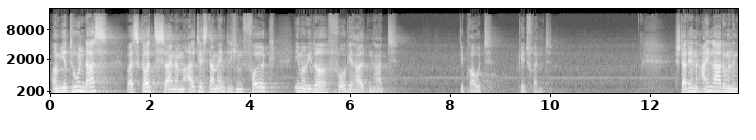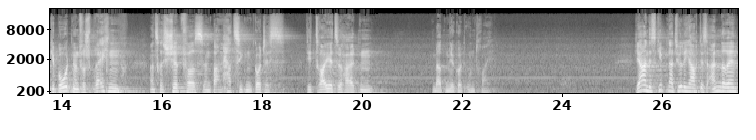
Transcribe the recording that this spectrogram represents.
Und wir tun das, was Gott seinem alttestamentlichen Volk immer wieder vorgehalten hat. Die Braut geht fremd. Statt den Einladungen und Geboten und Versprechen unseres Schöpfers und barmherzigen Gottes die Treue zu halten, werden wir Gott untreu. Ja, und es gibt natürlich auch das andere,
